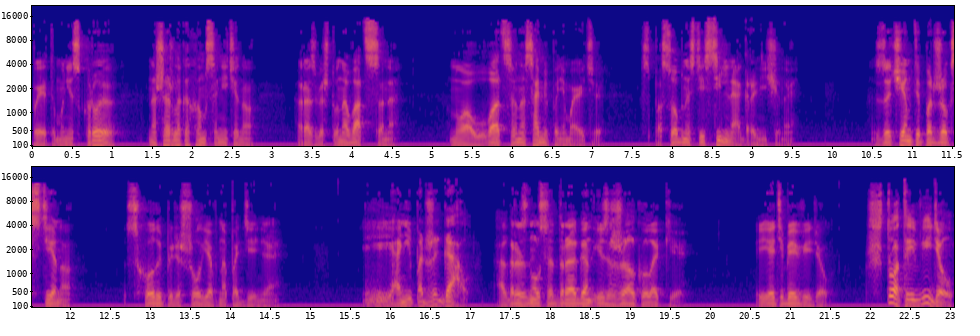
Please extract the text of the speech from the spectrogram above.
поэтому не скрою, на Шерлока Холмса не тяну, разве что на Ватсона. Ну а у Ватсона, сами понимаете, способности сильно ограничены. «Зачем ты поджег стену?» Сходу перешел я в нападение. «Я не поджигал», — огрызнулся Драгон и сжал кулаки. «Я тебя видел». «Что ты видел?»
